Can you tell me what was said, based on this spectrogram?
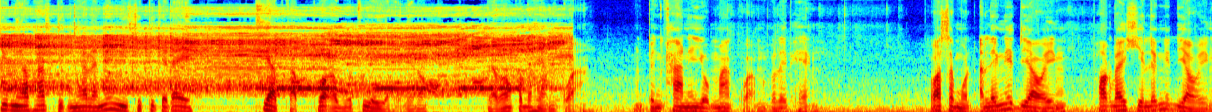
ที่เนื้อพลาสติกเนื้ออะไรไม่มีสิทธิ์ที่จะได้เทียบกับพวกอาวุธที่ใหญ่ๆเลยเนาะแต่ว่าก็แพงกว่า มันเป็นค่านิยมมากกว่ามันก็เลยแพง เพราะว่าสมุดอันเล็กนิดเดียวเองพอกได้คีนเล็กนิดเดียวเอง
